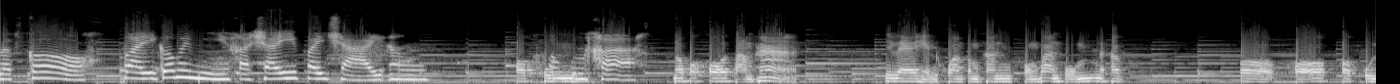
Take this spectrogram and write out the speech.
แล้วก็ไฟก็ไม่มีค่ะ ใช้ไฟฉายเอา ขอบขคุอบณคุณค่ะ นปคสามห้า ที่แลเห็นความสำคัญของบ้านผมนะครับ ก็ขอขอบคุณ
